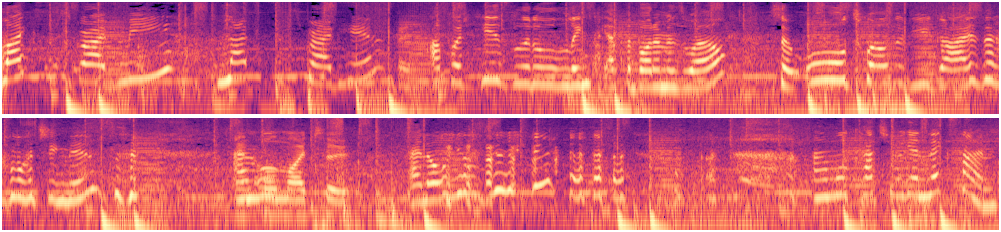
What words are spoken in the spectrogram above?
Like, subscribe me, like, subscribe him. I'll put his little link at the bottom as well. So all 12 of you guys that are watching this. And we'll- all my two. and all your two. and we'll catch you again next time.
